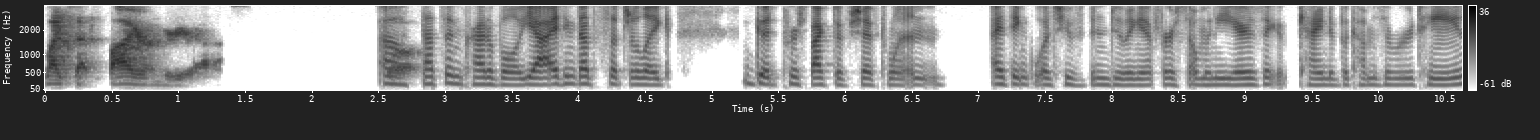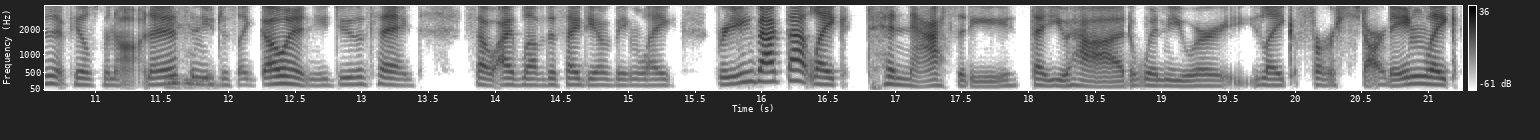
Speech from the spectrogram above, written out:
lights that fire under your ass. Oh, that's incredible. Yeah, I think that's such a like good perspective shift when I think once you've been doing it for so many years, it kind of becomes a routine. It feels monotonous and you mhm. just like go in, you do the thing. So I love this idea of being like bringing back that like tenacity that you had when you were like first starting. Like,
